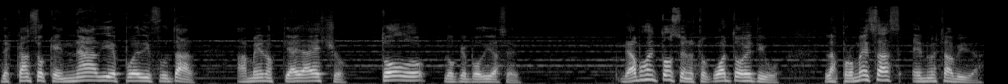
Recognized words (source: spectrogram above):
Descanso que nadie puede disfrutar a menos que haya hecho todo lo que podía hacer. Veamos entonces nuestro cuarto objetivo, las promesas en nuestra vida.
